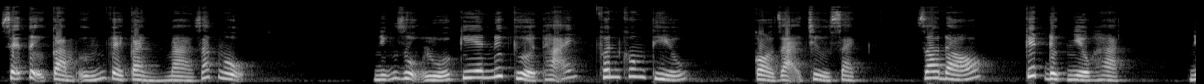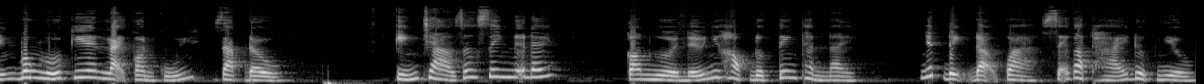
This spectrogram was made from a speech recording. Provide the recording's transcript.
sẽ tự cảm ứng về cảnh mà giác ngộ. Những ruộng lúa kia nước thừa thãi, phân không thiếu, cỏ dại trừ sạch, do đó kết được nhiều hạt. Những bông lúa kia lại còn cúi, dạp đầu. Kính chào Dương Sinh nữa đấy. Con người nếu như học được tinh thần này, nhất định đạo quả sẽ gặt hái được nhiều.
